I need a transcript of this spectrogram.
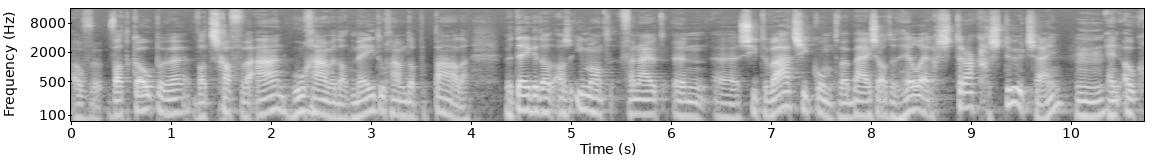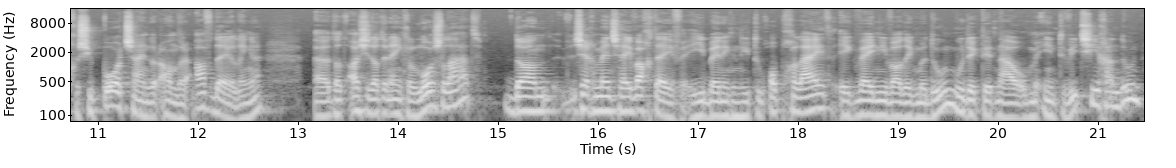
over wat kopen we, wat schaffen we aan, hoe gaan we dat meten, hoe gaan we dat bepalen. Betekent dat als iemand vanuit een situatie komt waarbij ze altijd heel erg strak gestuurd zijn Mhm. en ook gesupport zijn door andere afdelingen, eh, dat als je dat in één keer loslaat, dan zeggen mensen: hé, hey, wacht even, hier ben ik niet toe opgeleid, ik weet niet wat ik moet doen, moet ik dit nou op mijn intuïtie gaan doen?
